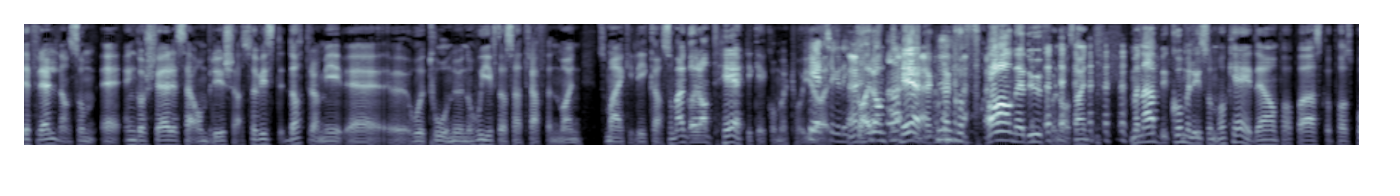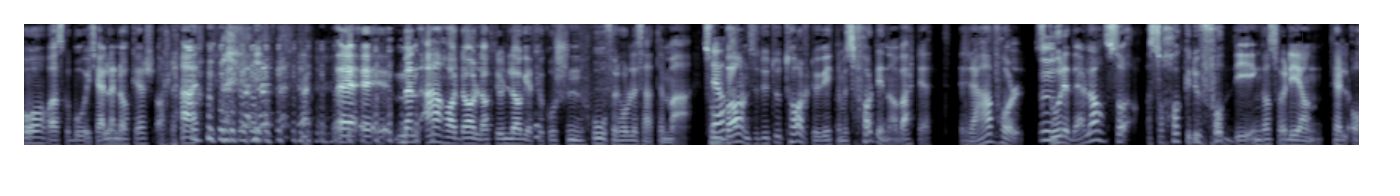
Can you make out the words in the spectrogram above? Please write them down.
Det er foreldrene som eh, engasjerer seg og bryr seg. Så hvis dattera mi, eh, hun er to nå, når hun gifter seg, treffer en mann som jeg ikke liker, som jeg garantert ikke kommer til å gjøre. Garantert! Jeg Hva faen er du for noe? Sant? Men jeg kommer liksom OK, det er han pappa jeg skal passe på, og jeg skal bo i kjelleren deres, alt det her. Eh, Men jeg har da lagt grunnlaget for hvordan hun forholder seg til meg. Som Ja. barn så er du totalt uvitende. Hvis far din har vært et rævhold store deler, så, så har ikke du fått de inngangsverdiene til å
